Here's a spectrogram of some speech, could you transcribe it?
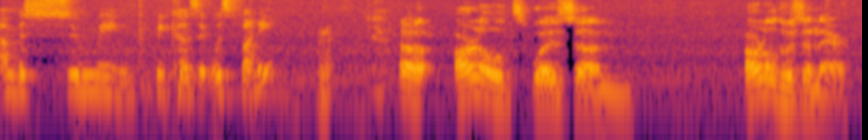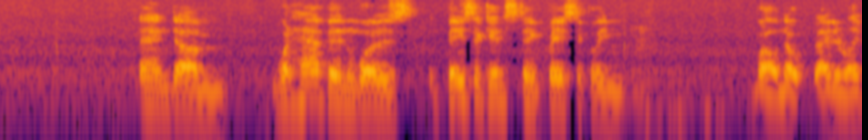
I'm assuming, because it was funny. Uh, Arnold was um, Arnold was in there, and um, what happened was Basic Instinct basically. Well, no, I didn't really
